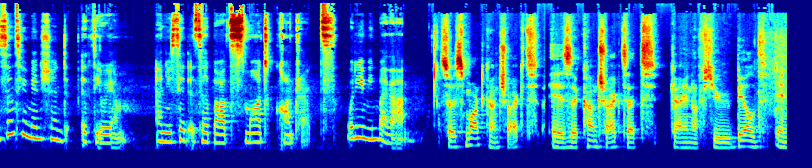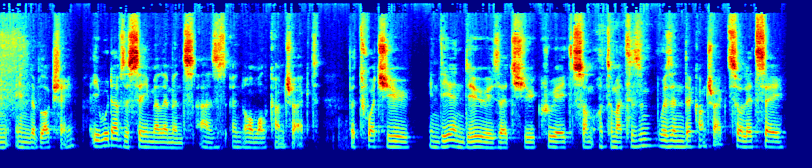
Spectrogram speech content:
Since you mentioned Ethereum and you said it's about smart contracts, what do you mean by that? So a smart contract is a contract that kind of you build in, in the blockchain. It would have the same elements as a normal contract. But what you in the end do is that you create some automatism within the contract. So let's say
